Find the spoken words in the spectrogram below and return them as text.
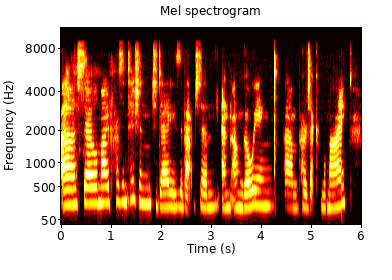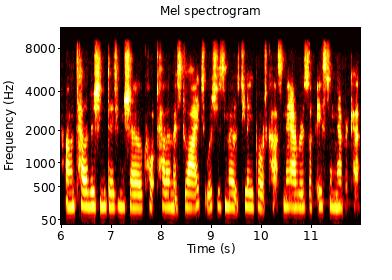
Uh, so my presentation today is about um, an ongoing um, project of mine on television dating show called Hello Miss Right, which is mostly broadcast in the areas of Eastern Africa.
